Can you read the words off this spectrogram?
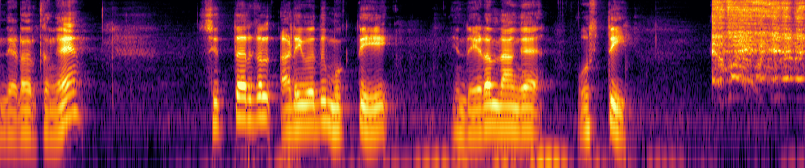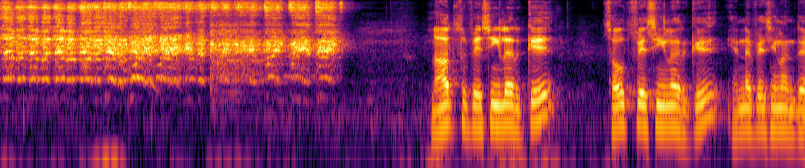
இந்த இடம் இருக்குங்க. சித்தர்கள் அடைவது முக்தி. இந்த இடம் தாங்க ஒஸ்தி. நார்த் ஃபேஸிங்கில் இருக்குது சவுத் ஃபேஸிங்கில் இருக்குது என்ன ஃபேஸிங்கில் இந்த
